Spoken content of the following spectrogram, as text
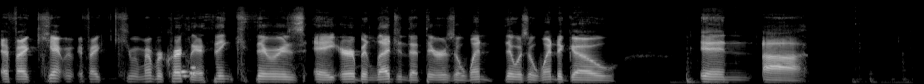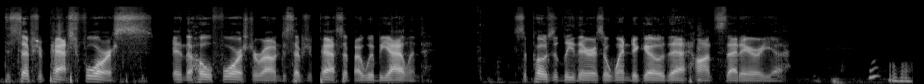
If I can't, if I can remember correctly, I think there is a urban legend that there is a Wen, there was a Wendigo in uh, Deception Pass Forest, in the whole forest around Deception Pass up by Whidbey Island. Supposedly, there is a Wendigo that haunts that area. No,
